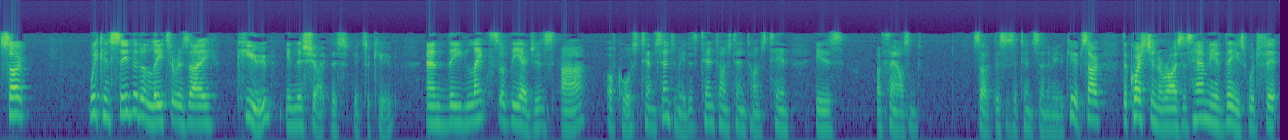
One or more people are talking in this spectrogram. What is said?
So we can see that a litre is a cube in this shape. This it's a cube, and the lengths of the edges are, of course, 10 centimeters. 10 times 10 times 10 is a thousand. So this is a 10 centimeter cube. So the question arises: How many of these would fit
